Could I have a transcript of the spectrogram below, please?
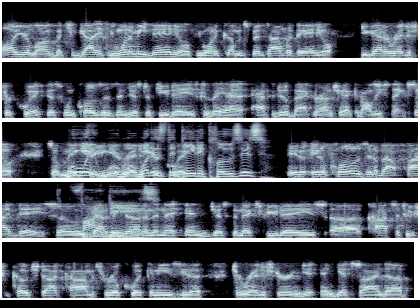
all year long, but you got it. if you want to meet Daniel, if you want to come and spend time with Daniel, you got to register quick. This one closes in just a few days because they ha- have to do a background check and all these things. So, so make wait, sure you get registered. What is the quick. date it closes? It'll, it'll close in about five days. So, got to be done in the ne- in just the next few days. Uh, ConstitutionCoach.com. It's real quick and easy to to register and get and get signed up.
